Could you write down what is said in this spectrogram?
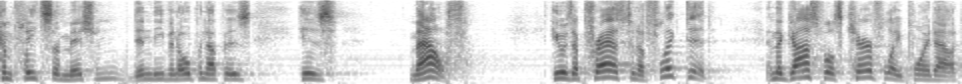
complete submission, didn't even open up his, his mouth. He was oppressed and afflicted. And the Gospels carefully point out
